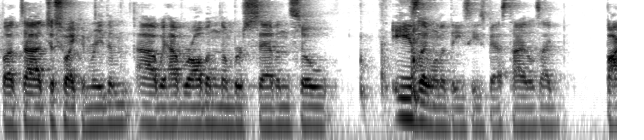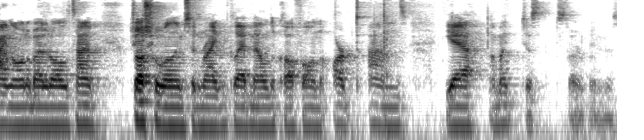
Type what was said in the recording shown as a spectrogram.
But uh, just so I can read them, uh, we have Robin number seven. So easily one of DC's best titles. I bang on about it all the time. Joshua Williamson writing, Gleb Melnikov on art, and yeah, I might just start doing this.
